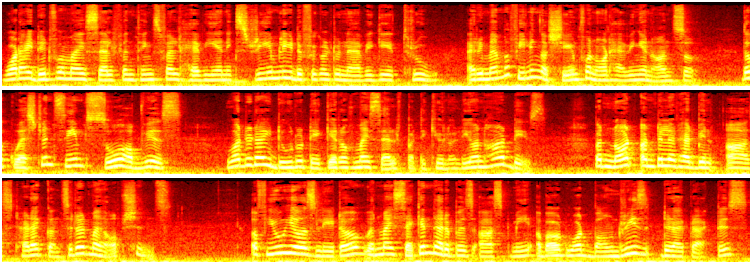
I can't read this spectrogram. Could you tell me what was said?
what I did for myself when things felt heavy and extremely difficult to navigate through, I remember feeling ashamed for not having an answer. The question seemed so obvious. What did I do to take care of myself, particularly on hard days? But not until it had been asked had I considered my options. A few years later, when my second therapist asked me about what boundaries did I practice,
